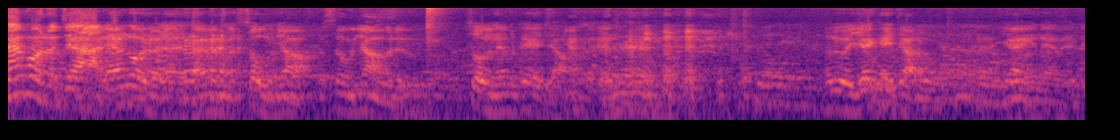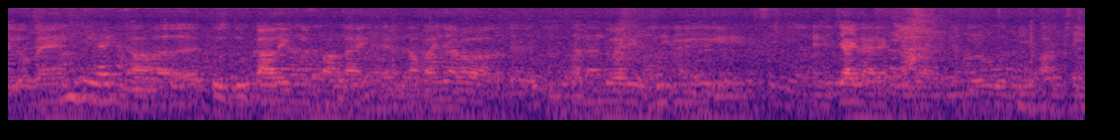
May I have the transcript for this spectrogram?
လမ်းခေါ်တော့ကြားလမ်းကောတော့လည်းဒါပေမဲ့မစုံကြမစုံရဘူးလို့စုံလည်းမတည့်ကြဘူး အဲ့လိုရိုက်ခဲ့ကြတော့ရိုက်ရင်လည်းဒီလိုပဲအာသူ့သူ့ကားလေးဝင်ပါလိုက်နောက်ပိုင်းကျတော့သဏ္ဍာန်တွဲတွေဒီရိုက်လာတဲ့ခါကျကျွန်တော်တို့ဒီအောင်ဖြစ်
